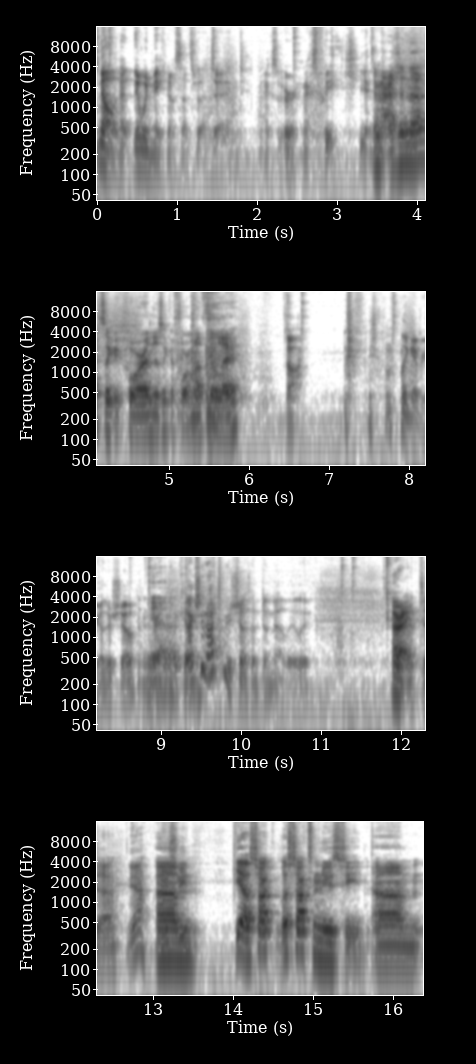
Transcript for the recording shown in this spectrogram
No, that it would make no sense for that to end next or next week. Yeah. Imagine though, it's like a core and there's like a four month delay. Ah. like every other show. Yeah, no kidding. Actually, not too many shows have done that lately. All right. But uh, yeah, Um, yeah, let's talk. Let's talk some newsfeed. Um,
